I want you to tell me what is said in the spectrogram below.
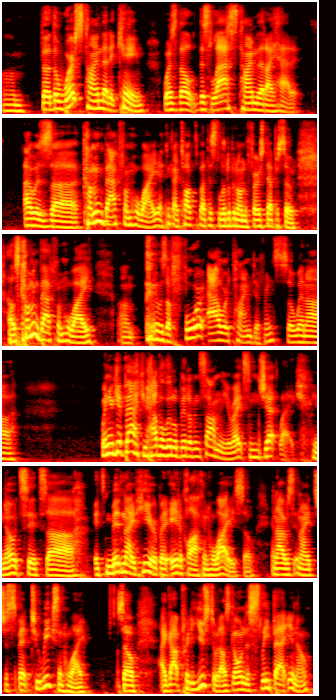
Um, the the worst time that it came was the this last time that I had it. I was uh, coming back from Hawaii. I think I talked about this a little bit on the first episode. I was coming back from Hawaii. Um, it was a four-hour time difference. So when uh, when you get back, you have a little bit of insomnia, right? Some jet lag. You know, it's it's uh, it's midnight here, but eight o'clock in Hawaii. So and I was and I just spent two weeks in Hawaii, so I got pretty used to it. I was going to sleep at you know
